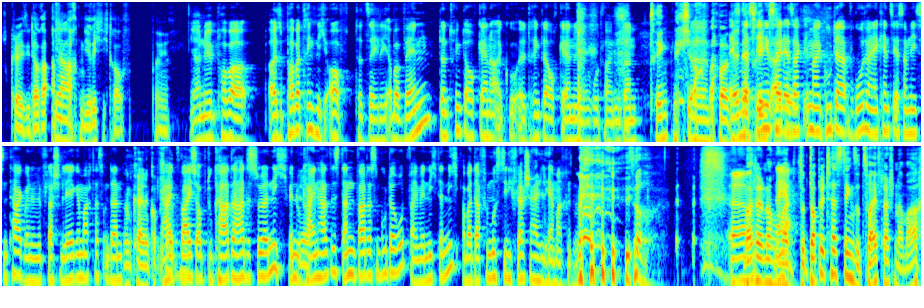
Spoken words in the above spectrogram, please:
Ist crazy, da Ja. achten die richtig drauf bei mir. Ja, nee, Papa, also Papa trinkt nicht oft tatsächlich, aber wenn, dann trinkt er auch gerne Alkohol, äh, trinkt er auch gerne Rotwein und dann Trinkt nicht Ähm, auf, aber wenn es, er das Ding trinkt, ist halt, er Alkohol. sagt immer, guter Rotwein erkennst du erst am nächsten Tag, wenn du eine Flasche leer gemacht hast und dann Und keine Kopfschmerzen halt weißt, ob du Kater hattest oder nicht. Wenn du Ja. keinen hattest, dann war das ein guter Rotwein. Wenn nicht, dann nicht. Aber dafür musst du die Flasche halt leer machen. so. Ähm, Macht er noch naja. mal so Doppeltesting, so zwei Flaschen am Abend.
